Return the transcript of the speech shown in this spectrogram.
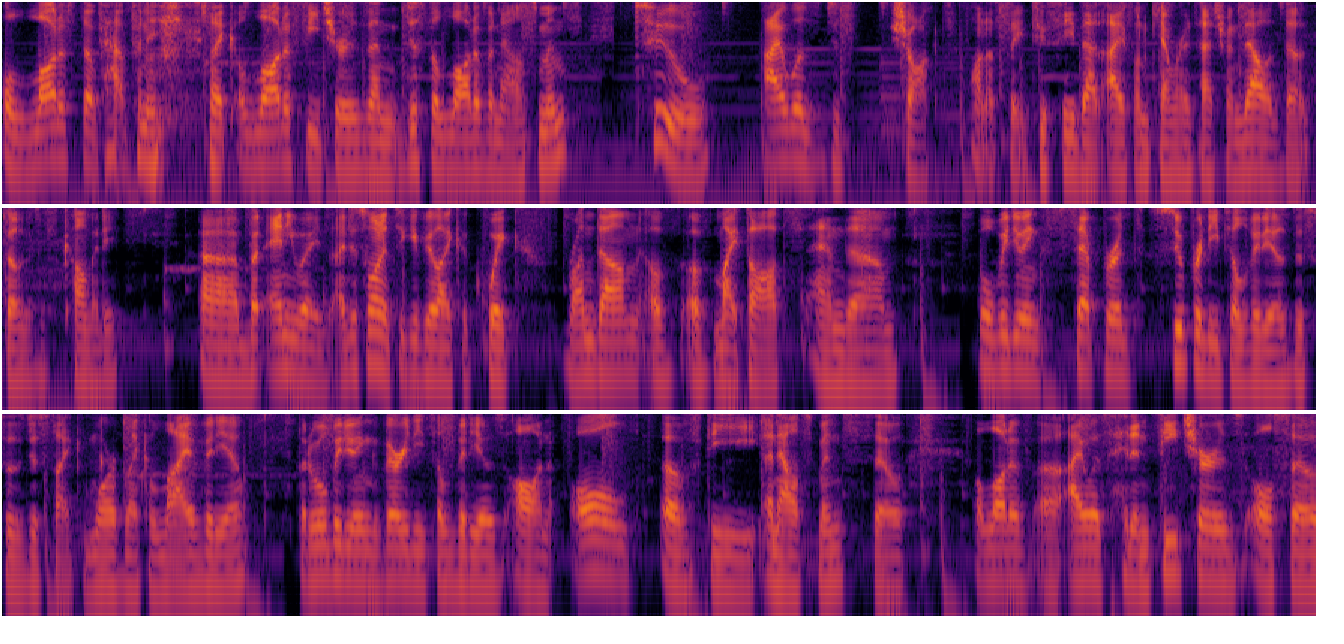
a lot of stuff happening like a lot of features and just a lot of announcements. Two i was just shocked honestly to see that iphone camera attachment. That was that, that was just comedy uh, but anyways, I just wanted to give you like a quick rundown of, of my thoughts and um, we'll be doing separate super detailed videos. This was just like more of like a live video, but we'll be doing very detailed videos on all of the announcements. So a lot of uh, iOS hidden features, also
